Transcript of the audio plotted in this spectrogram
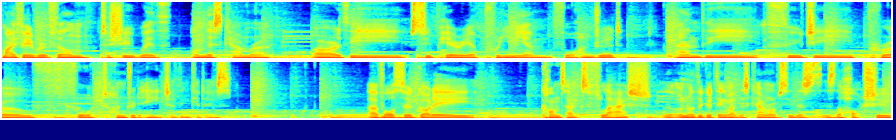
My favorite film to shoot with on this camera are the Superia Premium 400 and the Fuji Pro 400H, I think it is. I've also got a Contax flash. Another good thing about this camera, obviously, this is the hot shoe.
